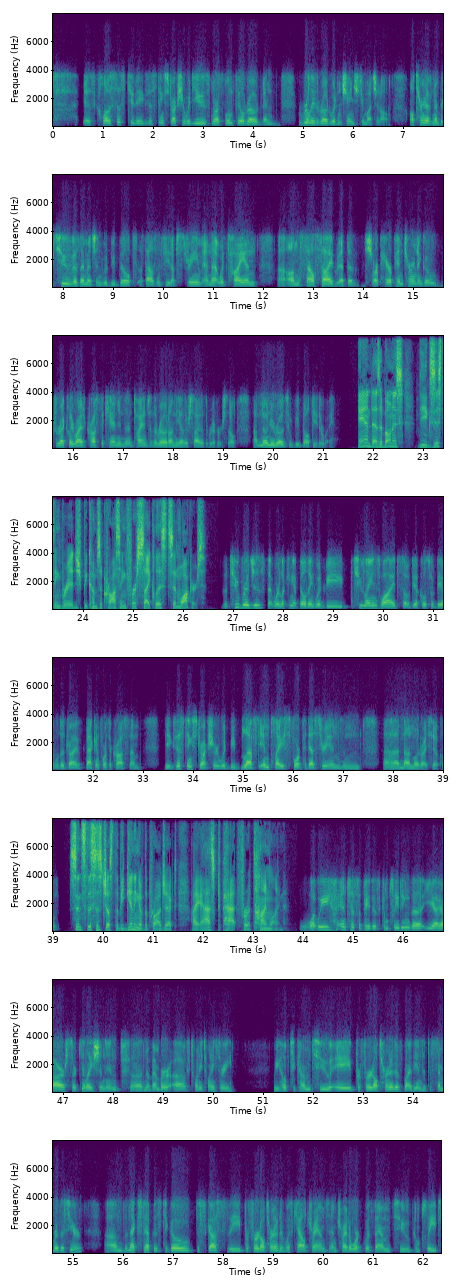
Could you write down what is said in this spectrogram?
is closest to the existing structure would use North Bloomfield Road, and really the road wouldn't change too much at all. Alternative number two, as I mentioned, would be built a thousand feet upstream, and that would tie in uh, on the south side at the sharp hairpin turn and go directly right across the canyon, then tie into the road on the other side of the river. So um, no new roads would be built either way. And as a bonus, the existing bridge becomes a crossing for cyclists and walkers. The two bridges that we're looking at building would be two lanes wide, so vehicles would be able to drive back and forth across them. The existing structure would be left in place for pedestrians and uh, non motorized vehicles. Since this is just the beginning of the project, I asked Pat for a timeline. What we anticipate is completing the EIR circulation in uh, November of 2023. We hope to come to a preferred alternative by the end of December this year. Um, the next step is to go discuss the preferred alternative with Caltrans and try to work with them to complete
